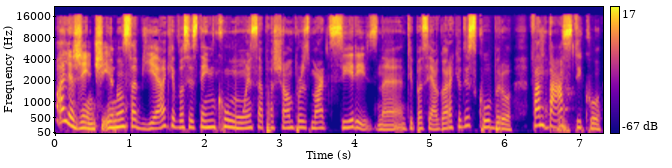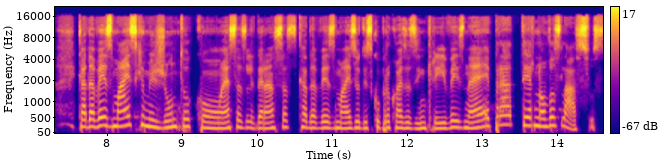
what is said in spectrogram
Olha, gente, eu não sabia que vocês têm em comum essa paixão por smart cities, né? Tipo assim, agora que eu descubro, fantástico. Cada vez mais que eu me junto com essas lideranças, cada vez mais eu descubro coisas incríveis, né? Para ter novos laços.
